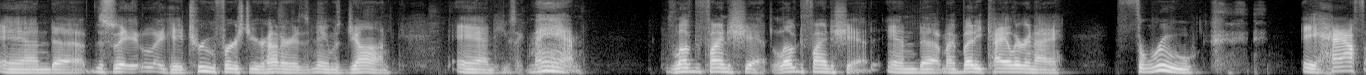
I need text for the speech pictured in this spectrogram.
and uh, this was a, like a true first year hunter. His name was John, and he was like, "Man, love to find a shed. Love to find a shed." And uh, my buddy Kyler and I threw a half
